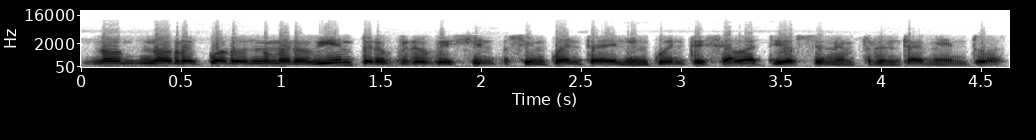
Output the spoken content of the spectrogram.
no, no recuerdo el número bien, pero creo que 150 delincuentes abatidos en enfrentamientos.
